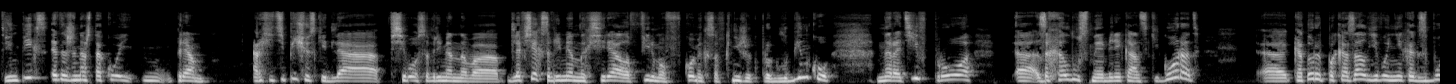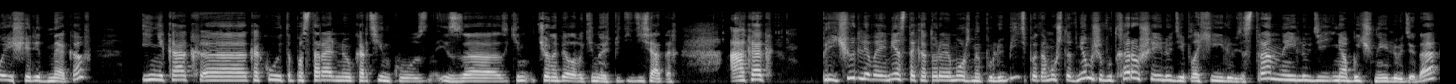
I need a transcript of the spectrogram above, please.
Твин Пикс – это же наш такой м, прям архетипический для всего современного, для всех современных сериалов, фильмов, комиксов, книжек про глубинку, нарратив про э, захолустный американский город, э, который показал его не как сборище реднеков, и не как э, какую-то пасторальную картинку из э, кин- черно-белого кино из 50-х, а как причудливое место, которое можно полюбить, потому что в нем живут хорошие люди, плохие люди, странные люди необычные люди, да,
